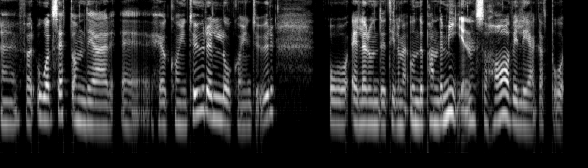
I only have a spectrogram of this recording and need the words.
Eh, för oavsett om det är eh, högkonjunktur eller lågkonjunktur och, eller under, till och med under pandemin, så har vi legat på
